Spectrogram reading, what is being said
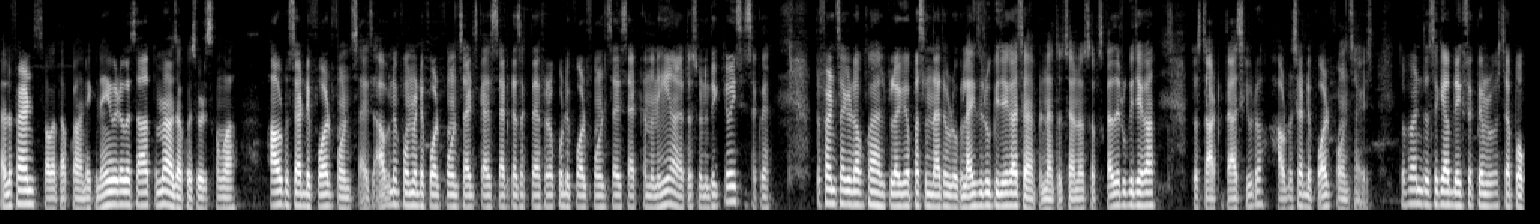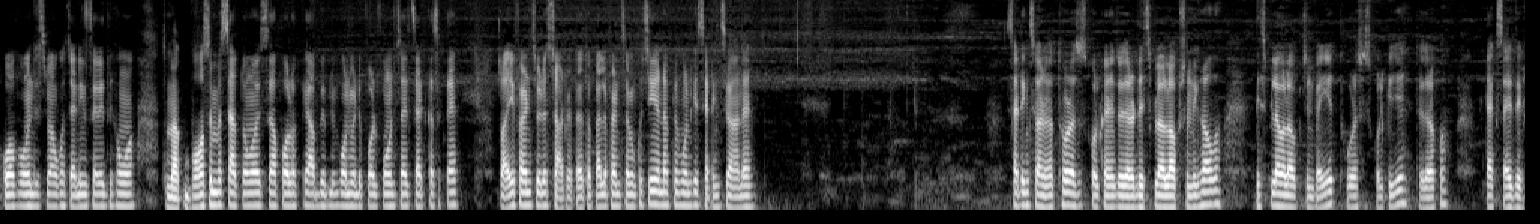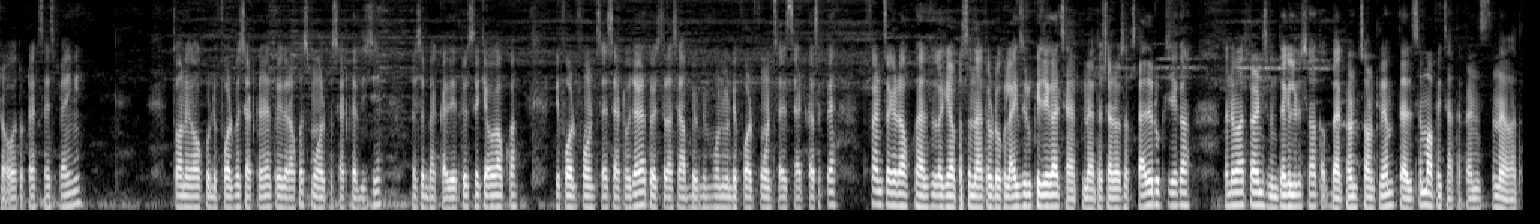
Hello friends, स्वागत है आपका एक नई वीडियो के साथ। तो मैं आज आपको इस video सिखाऊँगा how to set default font size आप अपने फ़ोन में डिफ़ॉल्ट फ़ॉन्ट साइज़ कैसे सेट कर सकते हैं, फिर आपको डिफ़ॉल्ट फ़ॉन्ट साइज़ सेट करना नहीं आया तो सुन देखिए, वही सीख सकते हैं। तो फ्रेंड्स, अगर आपको हेल्प लगेगा पसंद आए तो वीडियो को लाइक ज़रूर कीजिएगा, चैनल पर ना तो चैनल सब्सक्राइब ज़रूर कीजिएगा। तो स्टार्ट करते हैं आज की video how to set default font size तो फ्रेंड जैसे कि आप देख सकते हैं, मेरे पास पोको फ़ोन जिसमें आपको सेटिंग से दिखाऊँगा। तो मैं आपको बहुत सिंपल से आप इसका फॉलो करके आप भी अपने फ़ोन में डिफ़ॉल्ट फ़ॉन्ट साइज़ सेट कर सकते हैं। तो आइए फ्रेंड्स वीडियो स्टार्ट करते हैं। तो पहले फ्रेंड्स हमें कुछ नहीं है अपने फ़ोन की सेटिंग्स पे आना है। सेटिंग्स में थोड़ा सा स्क्रॉल करें तो इधर डिस्प्ले वाला ऑप्शन दिख रहा होगा। डिस्प्ले वाला ऑप्शन पे आइए, थोड़ा सा स्क्रॉल कीजिए तो इधर आपको टैक्स साइज़ दिख रहा होगा। तो टैक्स साइज़ पे आएँगे। तो आने का आपको डिफ़ॉल्ट पे सेट करना है तो इधर आपको स्मॉल पे सेट कर दीजिए। ऐसे बैक कर दिए तो इससे क्या होगा आपका डिफ़ॉल्ट फ़ॉन्ट साइज़ सेट हो जाएगा। तो इस तरह से आप भी अपने फ़ोन में डिफ़ॉल्ट फ़ॉन्ट साइज़ सेट कर सकते हैं। फ्रेंड्स अगर आपको हेल्प लगे पसंद आए तो वीडियो को लाइक ज़रूर कीजिएगा। चैनल नए तो चैनल को सब्सक्राइब ज़रूर कीजिएगा। धन्यवाद फ्रेंड्स मिलते हैं साथ। बैकग्राउंड साउंड के लिए हम तेल से माफ़ी चाहते हैं फ्रेंड्स धन्यवाद।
